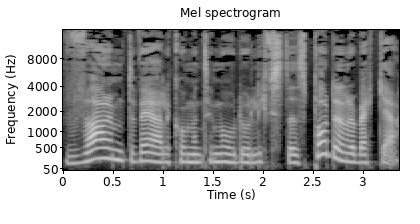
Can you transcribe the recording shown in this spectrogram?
Varmt välkommen till Mode och livsstilspodden Rebecka!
